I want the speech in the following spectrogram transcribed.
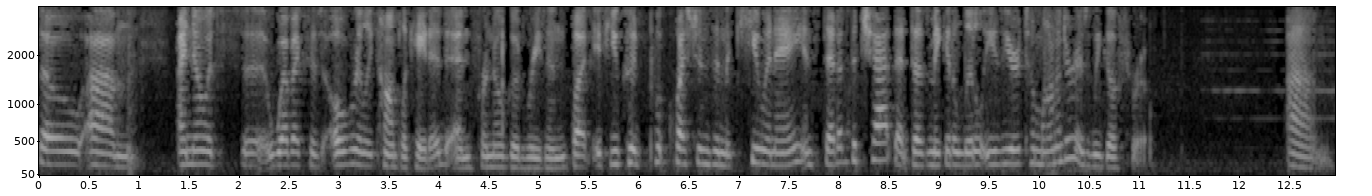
So um, I know it's uh, WebEx is overly complicated and for no good reason, but if you could put questions in the Q&A instead of the chat, that does make it a little easier to monitor as we go through. Um,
